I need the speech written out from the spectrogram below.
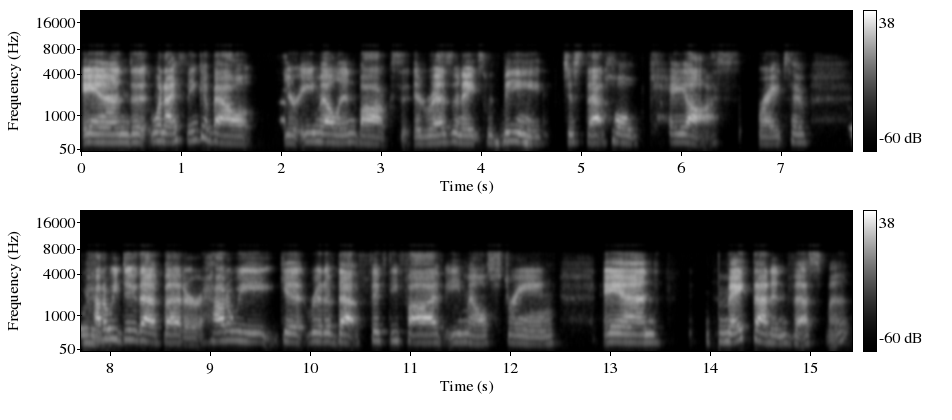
And when I think about your email inbox, it resonates with me just that whole chaos, right? So, oh, how do we do that better? How do we get rid of that 55 email string and make that investment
